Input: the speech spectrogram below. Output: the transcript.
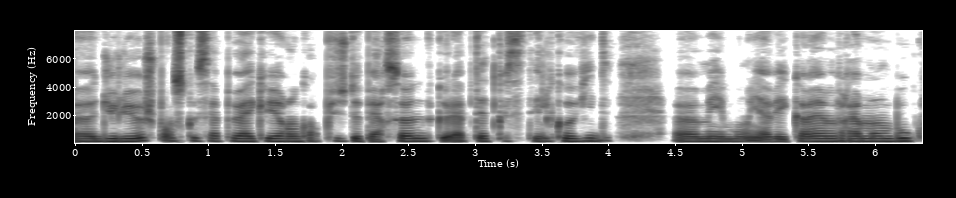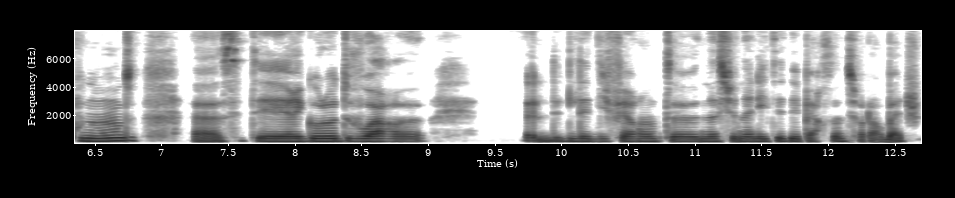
euh, du lieu. Je pense que ça peut accueillir encore plus de personnes, que là peut-être que c'était le Covid, mais bon, il y avait quand même vraiment beaucoup de monde. c'était rigolo de voir les différentes euh, nationalités des personnes sur leur badge.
